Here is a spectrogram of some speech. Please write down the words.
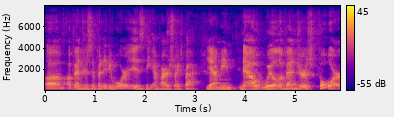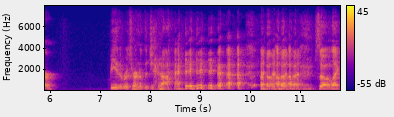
um, Avengers: Infinity War is the Empire Strikes Back. yeah. I mean, Now, will Avengers 4 be the Return of the Jedi? so, like,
